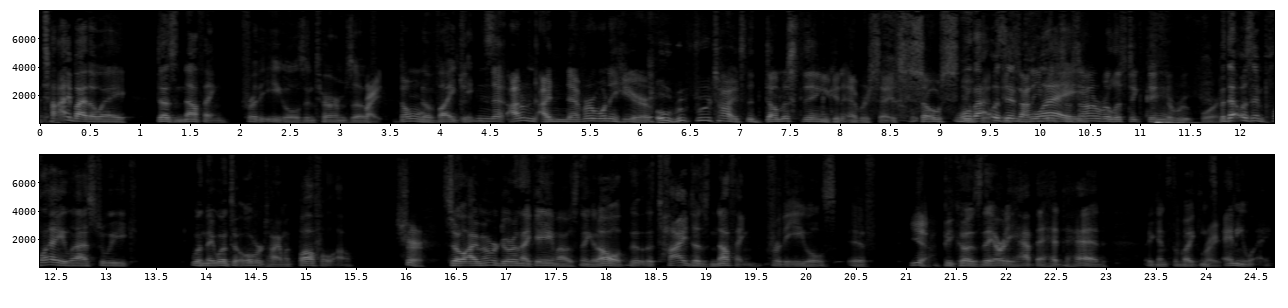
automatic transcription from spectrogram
tie, by the way, does nothing for the Eagles in terms of right. Don't the Vikings. Ne- I don't. I never want to hear. Oh, root for a tie. It's the dumbest thing you can ever say. It's so stupid. Well, that was it's in not Even, play. it's not a realistic thing to root for. But that was in play last week when they went to overtime with Buffalo. Sure. So I remember during that game, I was thinking, oh, the, the tie does nothing for the Eagles if Yeah. because they already have the head to head against the Vikings Right. anyway.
